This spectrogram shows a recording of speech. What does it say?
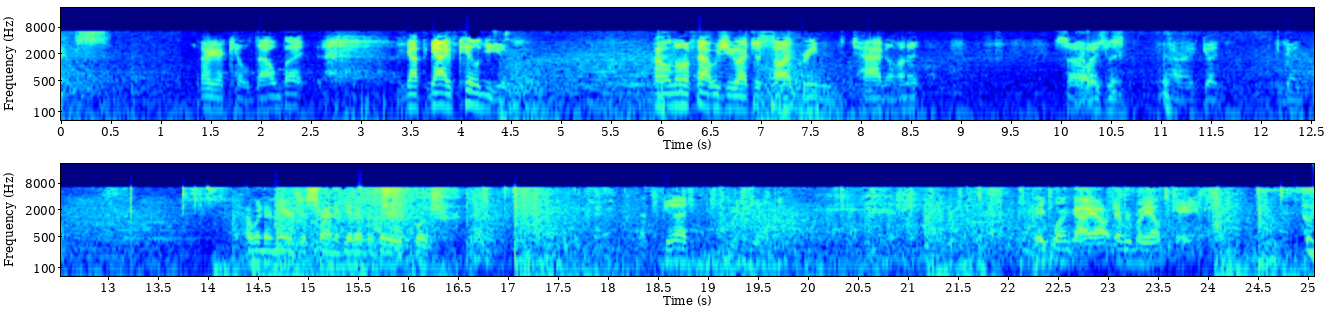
Nice. I got killed though, but I got the guy who killed you. I don't know if that was you. I just saw a green tag on it. So That I just. me. All right, good, good. I went in there just trying to get everybody to push. That's good. Take one guy out and everybody else came. We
